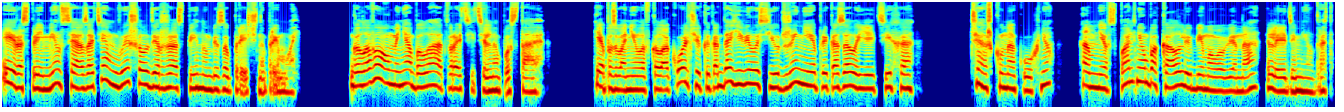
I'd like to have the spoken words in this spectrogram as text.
и распрямился, а затем вышел, держа спину безупречно прямой. Голова у меня была отвратительно пустая. Я позвонила в колокольчик, и когда явилась Юджиния, приказала ей тихо чашку на кухню, а мне в спальню бокал любимого вина леди Милдред.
